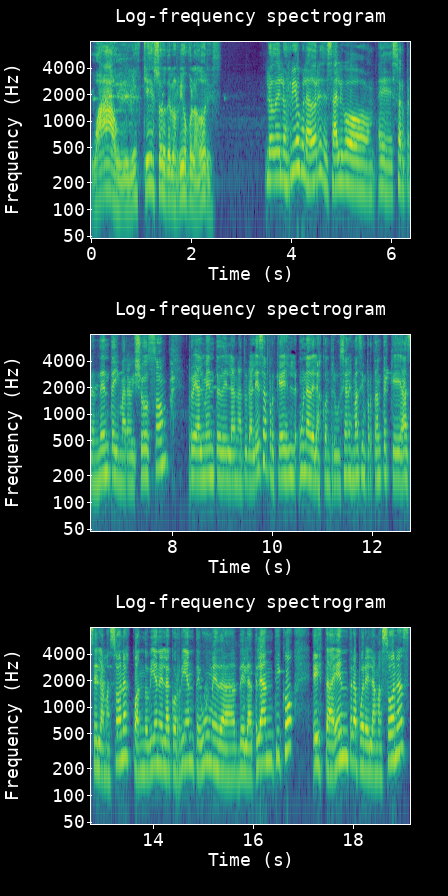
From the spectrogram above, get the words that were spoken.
¡Wow! ¿Qué es eso de los ríos voladores? Lo de los ríos voladores es algo eh, sorprendente y maravilloso realmente de la naturaleza porque es una de las contribuciones más importantes que hace el Amazonas cuando viene la corriente húmeda del Atlántico. Esta entra por el Amazonas,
